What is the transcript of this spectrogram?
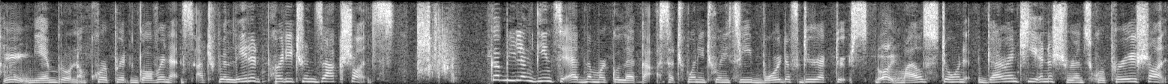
at miyembro ng corporate governance at related party transactions. Kabilang din si Edna Marcoleta sa 2023 Board of Directors Oy. ng Milestone Guarantee and Assurance Corporation.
